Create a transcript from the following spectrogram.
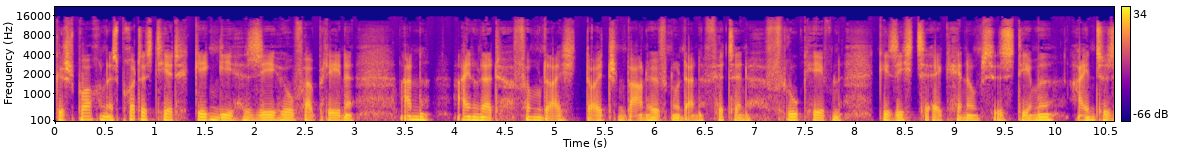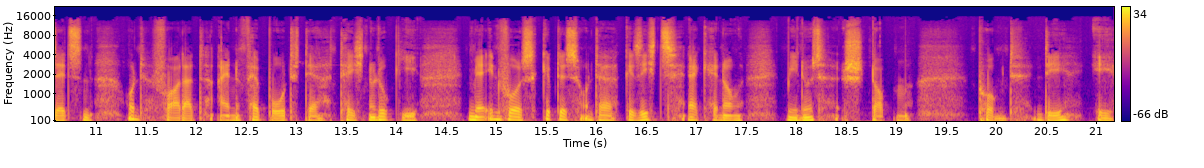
gesprochen. Es protestiert gegen die Seehofer-Pläne an 135 deutschen Bahnhöfen und an 14 Flughäfen Gesichtserkennungssysteme einzusetzen und fordert ein Verbot der Technologie. Mehr Infos gibt es unter Gesichtserkennung-stoppen www.ftf.de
